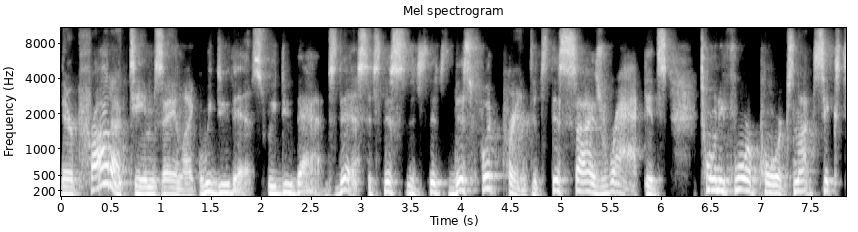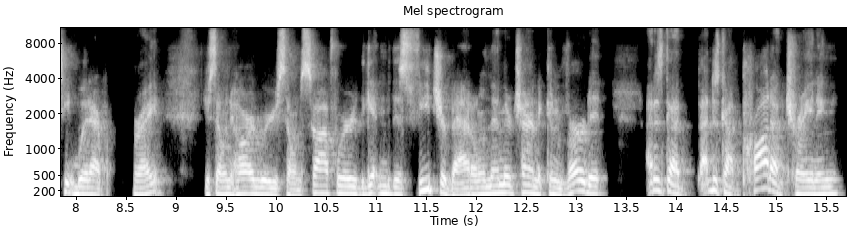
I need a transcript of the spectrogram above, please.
their product team saying like we do this we do that it's this it's this it's, it's this footprint it's this size rack it's 24 ports not 16 whatever right? You're selling hardware you're selling software to get into this feature battle and then they're trying to convert it. I just got i just got product training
